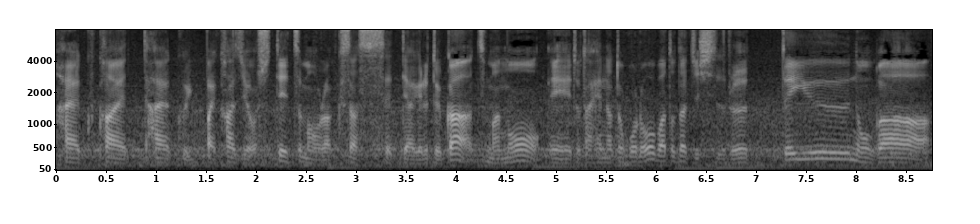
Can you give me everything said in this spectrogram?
早く帰って早くいっぱい家事をして妻を楽させてあげるというか妻の、えーと、大変なところをバト立ちするっていうのが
